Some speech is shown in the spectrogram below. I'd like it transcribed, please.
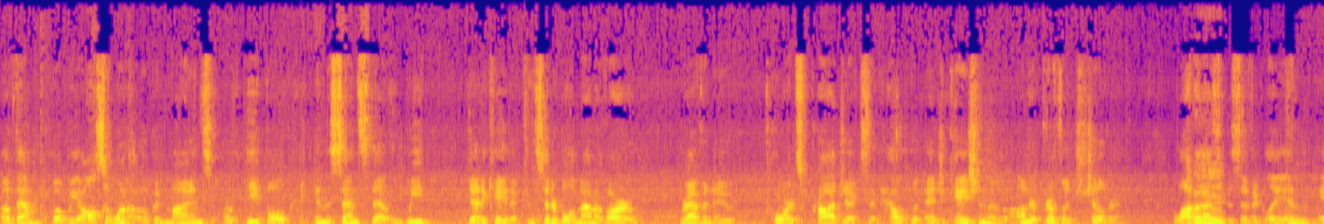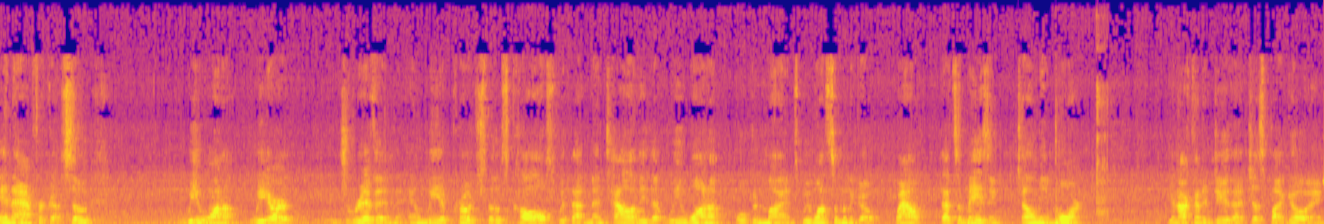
of them, but we also want to open minds of people in the sense that we dedicate a considerable amount of our revenue towards projects that help with education of underprivileged children. A lot of that mm-hmm. specifically in, in Africa. So we want to we are driven and we approach those calls with that mentality that we want to open minds. We want someone to go wow that's amazing. Tell me more. You're not going to do that just by going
